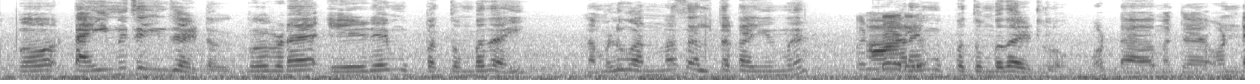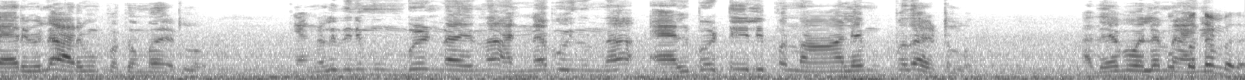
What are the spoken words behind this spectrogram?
അപ്പോൾ ടൈം ചേഞ്ച് ആയിട്ടോ. ഇപ്പോൾ ഇവിടെ ഏഴ് മുപ്പത്തൊമ്പതായി. നമ്മൾ വന്ന സ്ഥലത്തെ ടൈം ആറ് മുപ്പത്തൊമ്പതായിട്ടുള്ളൂ. മറ്റേ ഒണ്ടാരിയോയിൽ ആറ് മുപ്പത്തൊമ്പതായിട്ടുള്ളൂ. ഞങ്ങൾ ഇതിന് മുമ്പ് ഉണ്ടായിരുന്ന അന്ന പോയി നിന്ന ആൽബർട്ടയിൽ ഇപ്പൊ നാല് മുപ്പതായിട്ടുള്ളൂ. അതേപോലെ മുപ്പത്തൊമ്പത്.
